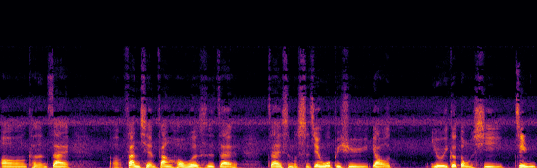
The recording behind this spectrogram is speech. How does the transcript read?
嗯，可能在呃饭前饭后，或者是在在什么时间，我必须要。有一个东西进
